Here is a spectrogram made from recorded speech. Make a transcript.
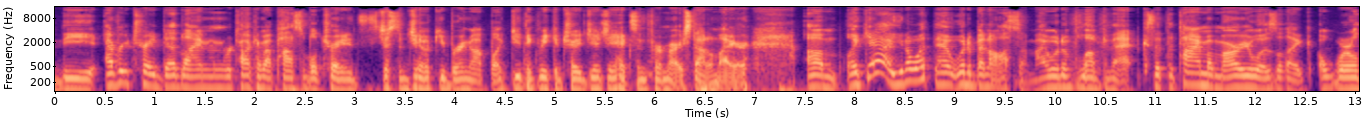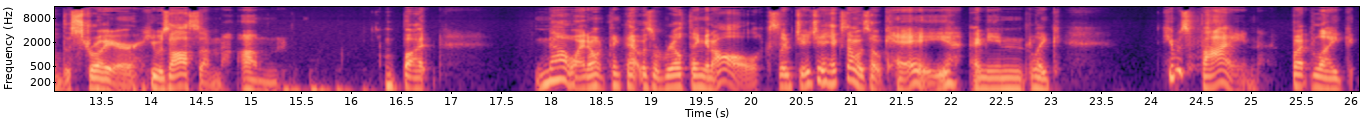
The every trade deadline when we're talking about possible trades it's just a joke you bring up like do you think we could trade jj hickson for Amar'e Stoudemire um like yeah you know what? That would have been awesome. I would have loved that because at the time Amar'e was like a world destroyer. He was awesome. Um but no, I don't think that was a real thing at all. Because like JJ Hickson was okay. I mean, like he was fine, but like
